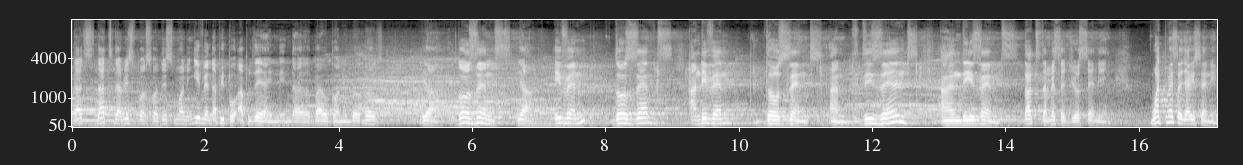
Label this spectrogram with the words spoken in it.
That's that's the response for this morning. Even the people up there in, in the balcony, tho- those, yeah, those ends, yeah, even those ends, and even those ends, and these ends, and these ends. That's the message you're sending. What message are you sending?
